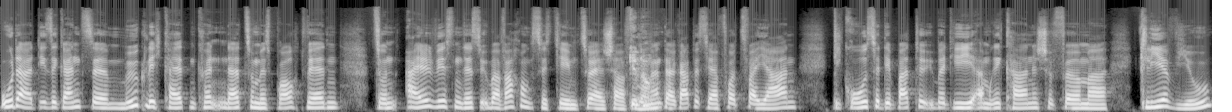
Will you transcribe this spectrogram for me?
oder diese ganze Möglichkeiten könnten dazu missbraucht werden, so ein allwissendes Überwachungssystem zu erschaffen. Genau. Ne? Da gab es ja vor zwei Jahren die große Debatte über die amerikanische Firma Clearview.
